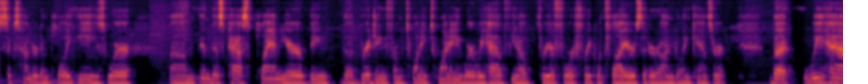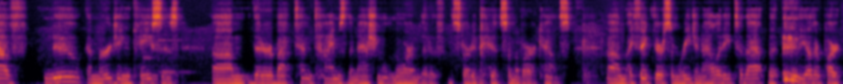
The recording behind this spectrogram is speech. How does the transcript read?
600 employees, where um, in this past plan year, being the bridging from 2020, where we have, you know, three or four frequent flyers that are ongoing cancer, but we have new emerging cases um, that are about 10 times the national norm that have started to hit some of our accounts. Um, I think there's some regionality to that, but the other part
